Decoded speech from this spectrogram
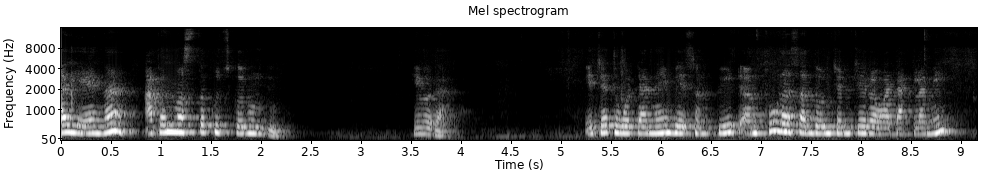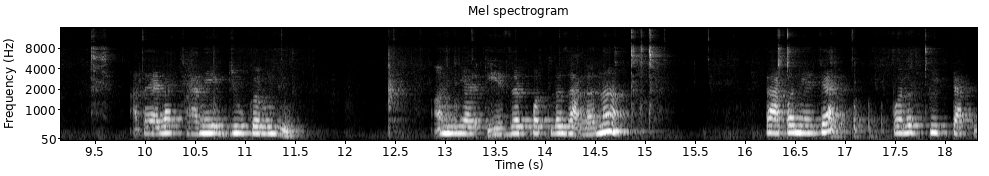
आता हे आहे ना आपण मस्त कुचकरून घेऊ. हे बघा. याच्यात वटाणे बेसन पीठ आणि थोडासा दोन चमचे रवा टाकला मी. आता याला छान एक जीव करून घेऊ. आणि या हे जर पतलं झालं ना तर आपण याच्यात परत पीठ टाकू.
